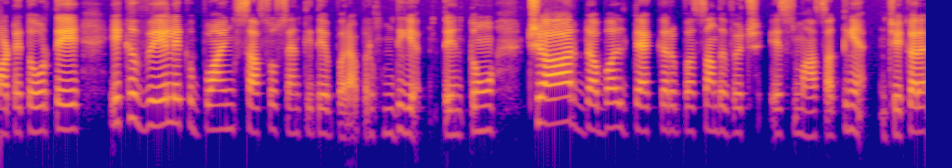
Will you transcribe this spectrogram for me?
ਮੋਟੇ ਤੌਰ ਤੇ ਇੱਕ ਵੇਲ, ਇੱਕ ਬੋਇੰਗ 737 ਦੇ ਬਰਾਬਰ ਹੁੰਦੀ ਹੈ। ਤਿੰਨ ਤੋਂ ਚਾਰ ਡਬਲ ਡੈਕਰ ਬੱਸਾਂ ਦੇ ਵਿੱਚ ਇਹ ਸਮਾ ਸਕਦੀਆਂ ਜੇਕਰ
